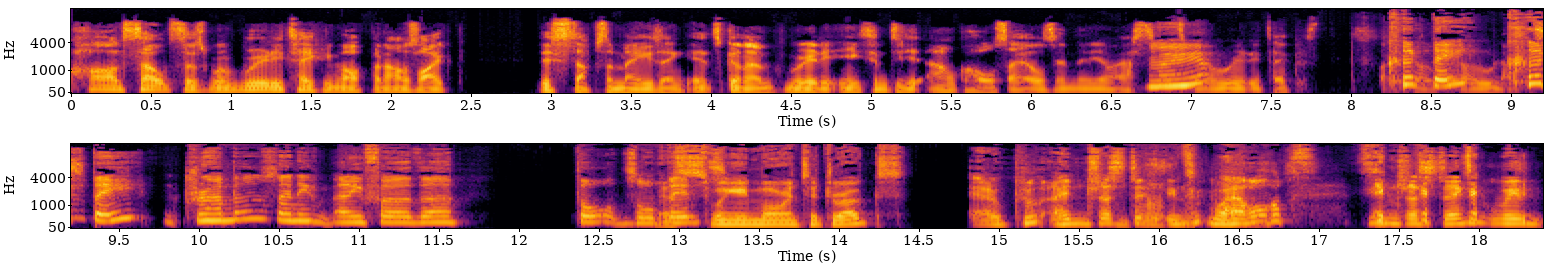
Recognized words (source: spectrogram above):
hard seltzers were really taking off, and I was like, this stuff's amazing. It's going to really eat into alcohol sales in the US. It's going to mm-hmm. really take us. Could go- be, go could be. Trammers, any any further thoughts or they're bids? swinging more into drugs. Oh, interesting. Well, interesting. We've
